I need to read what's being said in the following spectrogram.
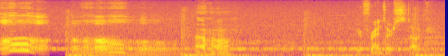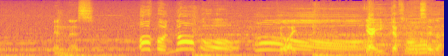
Oh, oh, Uh huh. Your friends are stuck in this. Oh no! Feel like, yeah, you definitely can say that.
